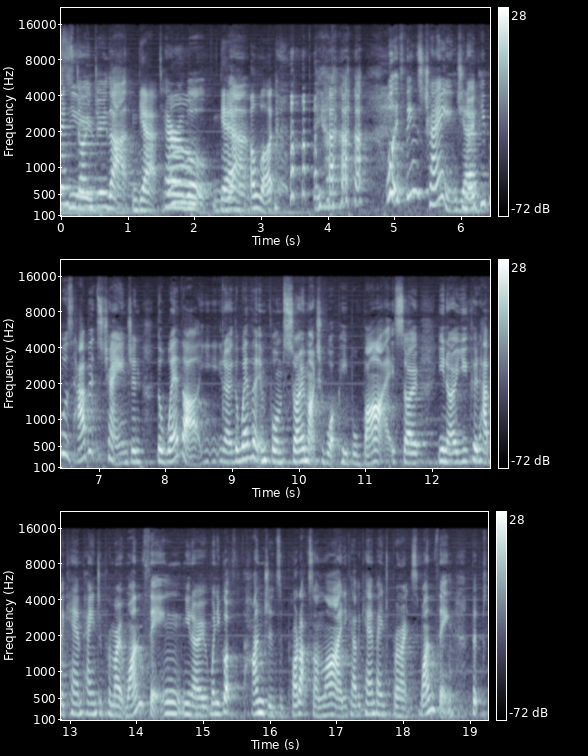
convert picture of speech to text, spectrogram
brands you- don't do that? Yeah. Terrible. Well, yeah, Yeah. A lot. Yeah. Well, if things change, you know, people's habits change, and the weather, you, you know, the weather informs so much of what people buy. So, you know, you could have a campaign to promote one thing. You know, when you've got hundreds of products online, you can have a campaign to promote one thing, but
